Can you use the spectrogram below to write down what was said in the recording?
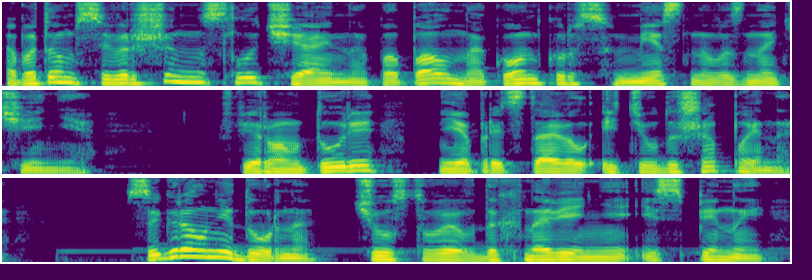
а потом совершенно случайно попал на конкурс местного значения. В первом туре я представил этюды Шопена. Сыграл недурно, чувствуя вдохновение из спины –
